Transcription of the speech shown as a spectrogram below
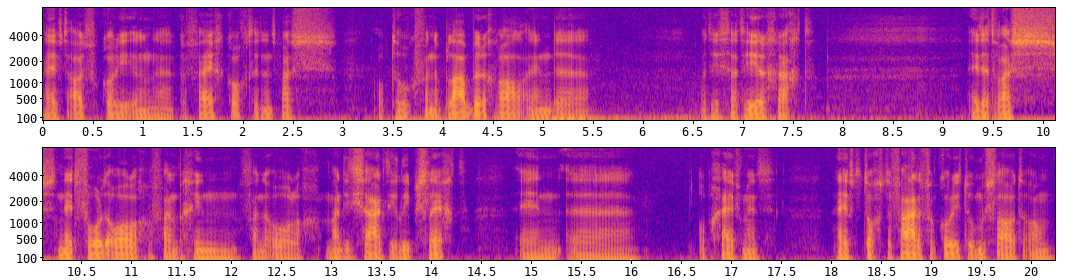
heeft ooit voor Corrie een eh, café gekocht. En het was op de hoek van de Blauwburgwal en de, wat is dat, Herengracht. En dat was net voor de oorlog of aan het begin van de oorlog. Maar die zaak die liep slecht. En eh, op een gegeven moment heeft toch de vader van Corrie toen besloten om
